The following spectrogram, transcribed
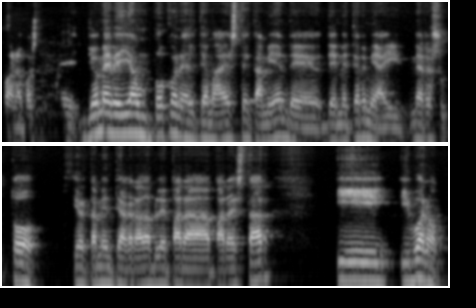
bueno, pues eh, yo me veía un poco en el tema este también de, de meterme ahí. Me resultó ciertamente agradable para, para estar. Y, y bueno,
